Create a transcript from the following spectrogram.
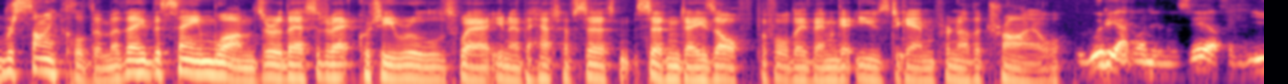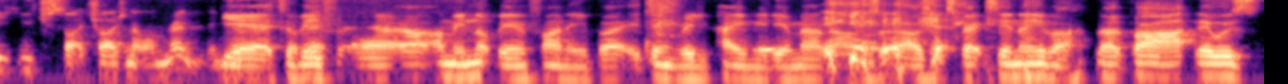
recycle them? Are they the same ones, or are there sort of equity rules where you know they have to have certain certain days off before they then get used again for another trial? Woody had one in his ear I think you, you just started charging that one rent didn't you? Yeah, For to be fair, I I mean, not being funny, but it didn't really pay me the amount that I was, I was expecting either. Like, but there was,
